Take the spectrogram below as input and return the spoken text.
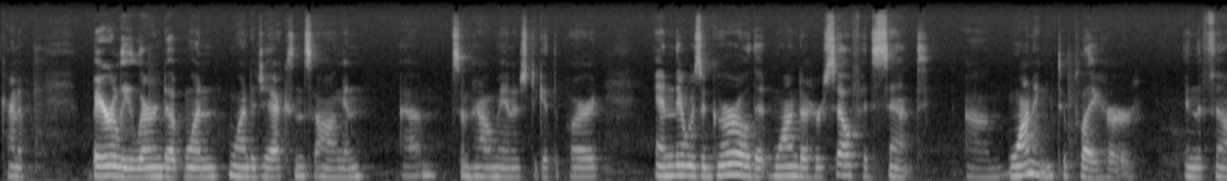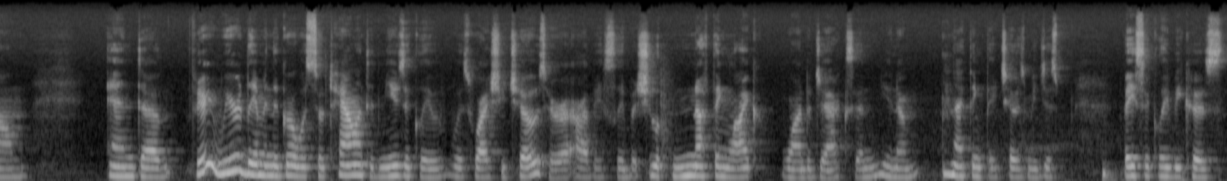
kind of barely learned up one Wanda Jackson song and um, somehow managed to get the part. And there was a girl that Wanda herself had sent, um, wanting to play her in the film. And uh, very weirdly, I mean, the girl was so talented musically, was why she chose her, obviously, but she looked nothing like Wanda Jackson, you know. I think they chose me just basically because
